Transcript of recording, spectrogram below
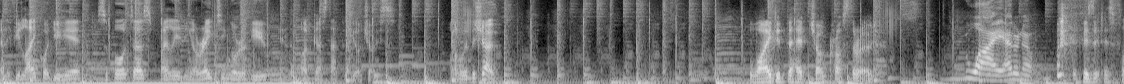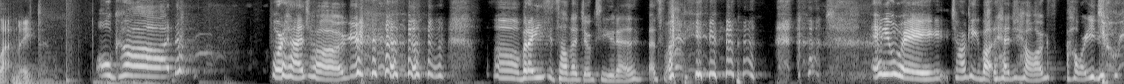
and if you like what you hear, support us by leaving a rating or review in the podcast app of your choice. On with the show. Why did the hedgehog cross the road? Why? I don't know. To visit his flatmate. Oh God. Poor hedgehog. oh, but I need to tell that joke to you, Dad. That's funny. anyway, talking about hedgehogs, how are you doing?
